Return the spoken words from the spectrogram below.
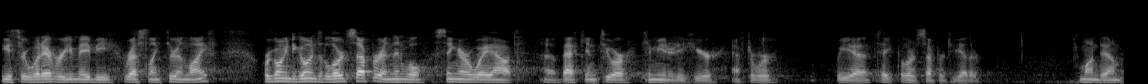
you through whatever you may be wrestling through in life. We're going to go into the Lord's Supper and then we'll sing our way out uh, back into our community here after we uh, take the Lord's Supper together. Come on down.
